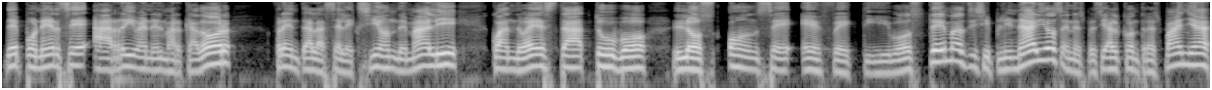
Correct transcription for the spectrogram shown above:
de ponerse arriba en el marcador frente a la selección de Mali cuando ésta tuvo los 11 efectivos. Temas disciplinarios, en especial contra España,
